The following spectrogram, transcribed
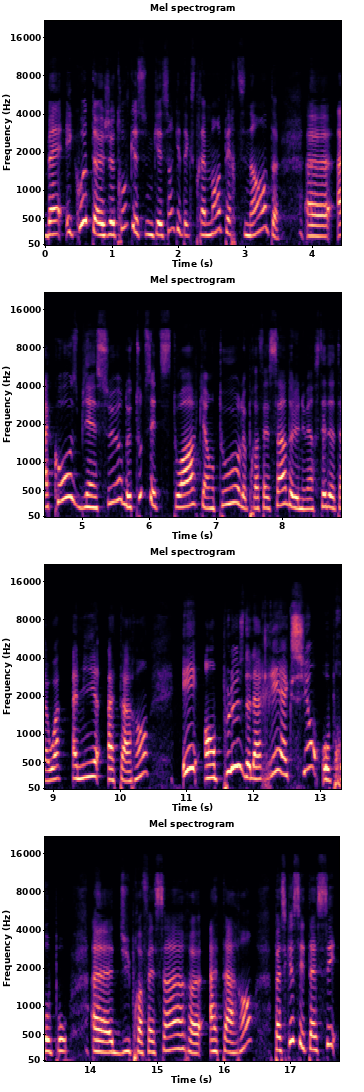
Ben, écoute, euh, je trouve que c'est une question qui est extrêmement pertinente euh, à cause, bien sûr, de toute cette histoire qui entoure le professeur de l'Université d'Ottawa, Amir Attaran, et en plus de la réaction aux propos euh, du professeur euh, Attaran, parce que c'est assez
